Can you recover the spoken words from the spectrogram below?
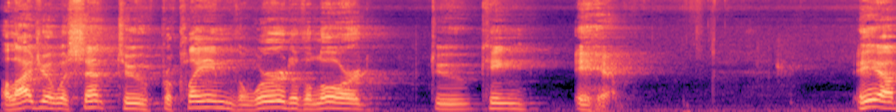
Elijah was sent to proclaim the word of the Lord to King Ahab. Ahab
